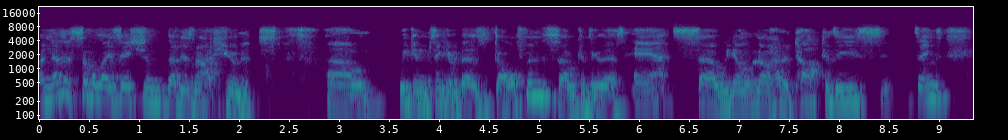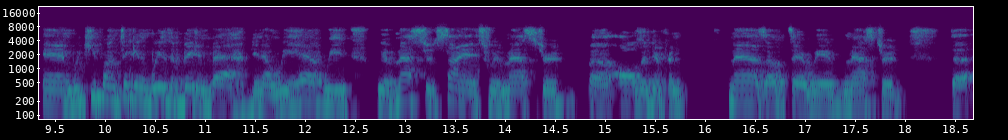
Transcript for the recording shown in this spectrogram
another civilization that is not humans. Uh, we can think of it as dolphins. Uh, we can think of it as ants. Uh, we don't know how to talk to these things, and we keep on thinking we're the big and bad. You know, we have we we have mastered science. We've mastered all the different maths out there. We've mastered the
